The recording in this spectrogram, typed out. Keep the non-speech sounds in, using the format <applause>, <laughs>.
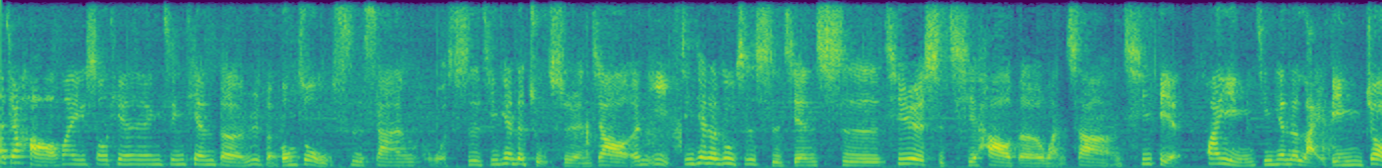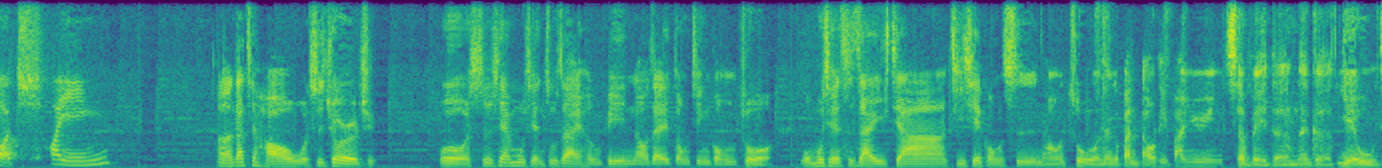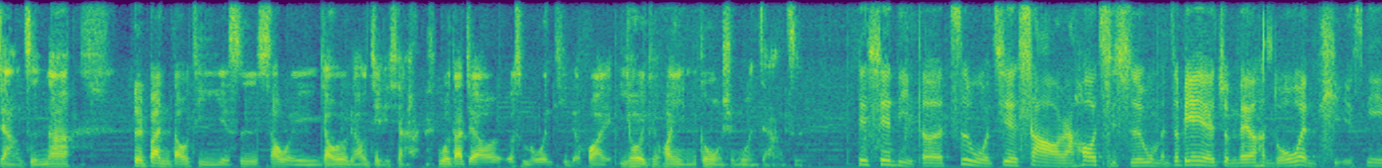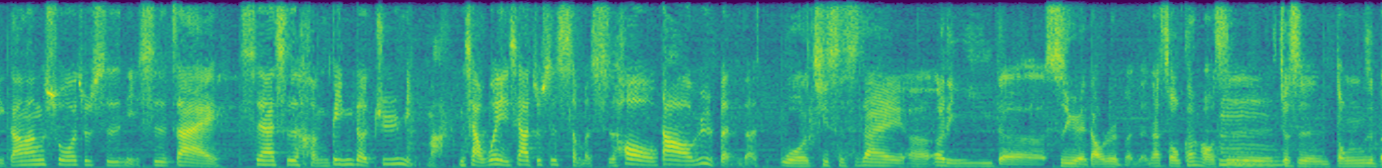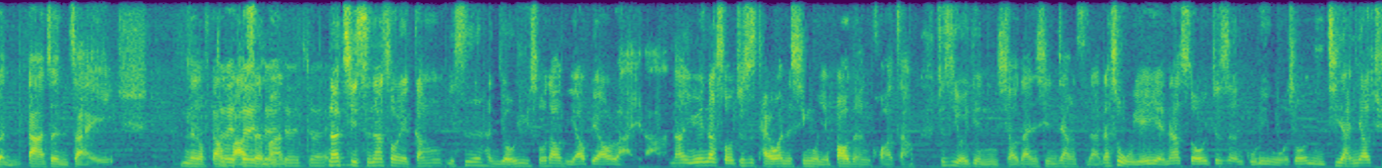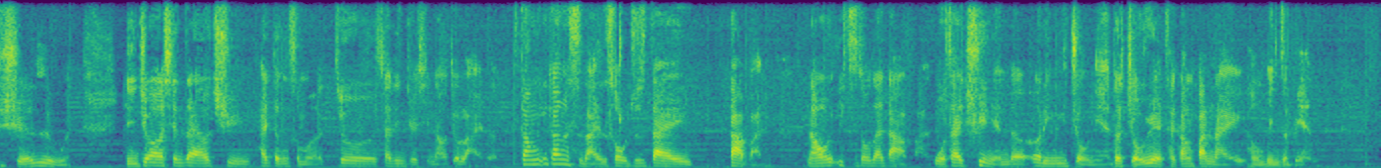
大家好，欢迎收听今天的日本工作五四三，我是今天的主持人，叫恩义。今天的录制时间是七月十七号的晚上七点，欢迎今天的来宾 George，欢迎。呃，大家好，我是 George，我是现在目前住在横滨，然后在东京工作。我目前是在一家机械公司，然后做那个半导体搬运设备的那个业务这样子。那对半导体也是稍微稍微了解一下。<laughs> 如果大家有什么问题的话，以后也可以欢迎跟我询问这样子。谢谢你的自我介绍，然后其实我们这边也准备了很多问题。你刚刚说就是你是在现在是横滨的居民嘛？你想问一下，就是什么时候到日本的？我其实是在呃二零一一的四月到日本的，那时候刚好是就是东日本大震灾。那个刚发生嘛，对对。那其实那时候也刚也是很犹豫，说到底要不要来啦。那因为那时候就是台湾的新闻也报得很夸张，就是有一点小担心这样子的。但是我爷爷那时候就是很鼓励我说：“你既然要去学日文，你就要现在要去，还等什么？就下定决心，然后就来了。”刚一刚开始来的时候，我就是在大阪，然后一直都在大阪。我在去年的二零一九年的九月才刚搬来横滨这边。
